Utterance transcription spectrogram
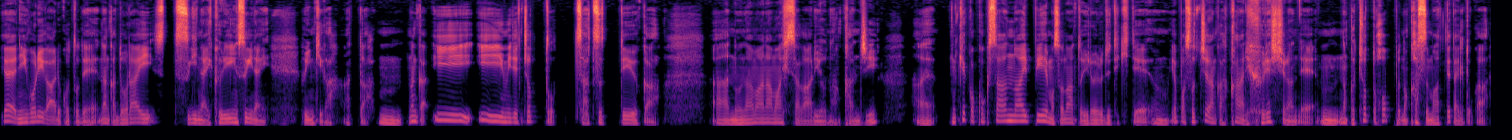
やや濁りがあることで、なんかドライすぎない、クリーンすぎない雰囲気があった。うん。なんかいい、いい意味でちょっと雑っていうか、あの、生々しさがあるような感じ。はい。結構国産の IPA もその後いろいろ出てきて、うん、やっぱそっちなんかかなりフレッシュなんで、うん、なんかちょっとホップのカス待ってたりとか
